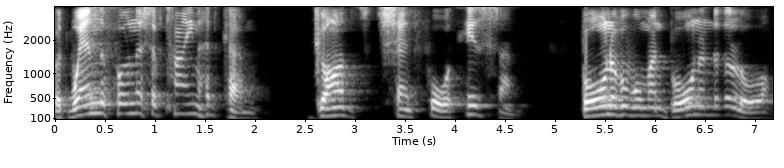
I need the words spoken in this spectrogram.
but when the fullness of time had come, God sent forth his son, born of a woman, born under the law,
